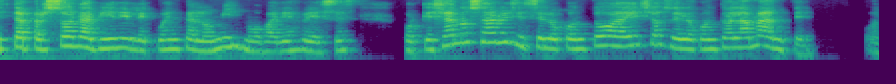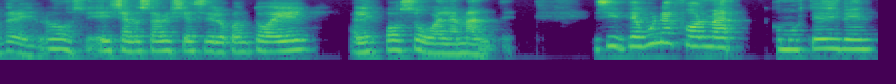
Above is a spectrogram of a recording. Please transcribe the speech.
esta persona viene y le cuenta lo mismo varias veces, porque ya no sabe si se lo contó a ella o se lo contó al amante. O ¿no? Ella no sabe si se lo contó a él, al esposo o al amante. Es decir, de alguna forma, como ustedes ven,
